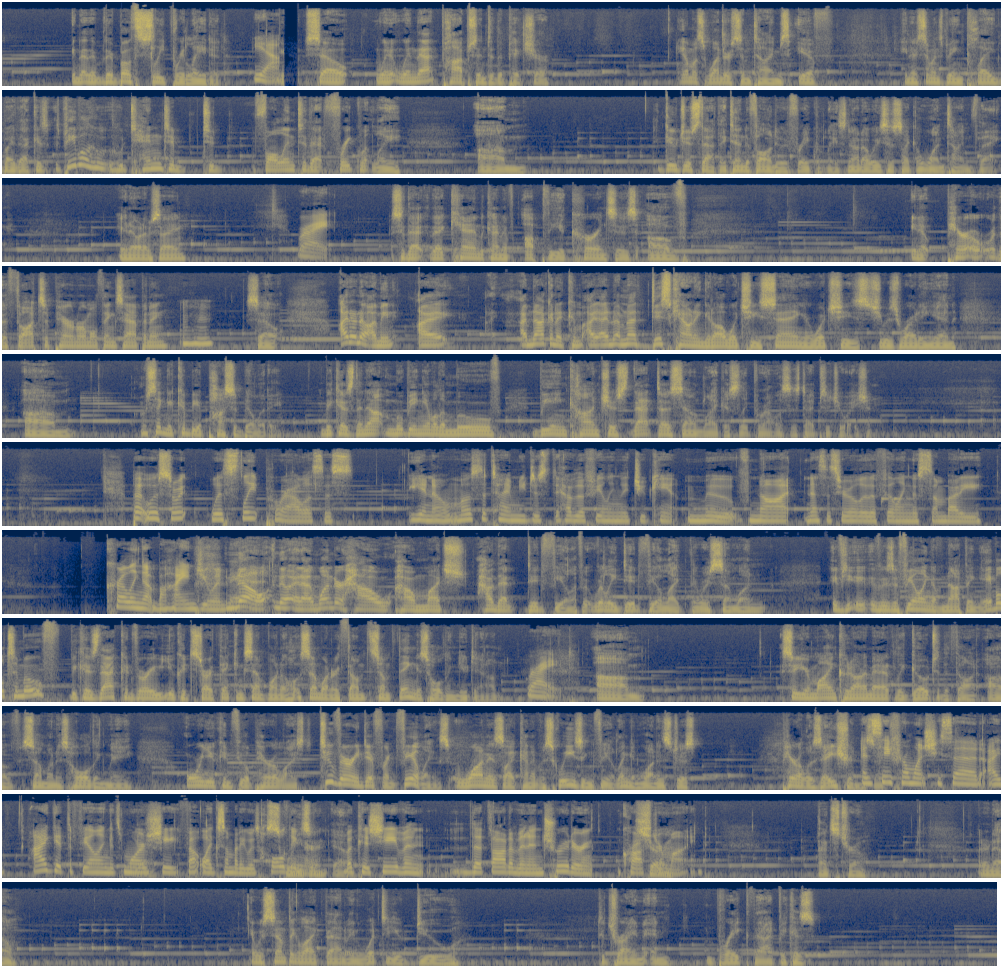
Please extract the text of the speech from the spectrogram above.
You know, they're, they're both sleep related. Yeah. So when when that pops into the picture, you almost wonder sometimes if you know someone's being plagued by that because people who who tend to to fall into that frequently, um, do just that. They tend to fall into it frequently. It's not always just like a one time thing. You know what I'm saying? Right. So that that can kind of up the occurrences of you know par- or the thoughts of paranormal things happening. Mm-hmm. So, I don't know. I mean, I, I I'm not going to come. I, I'm not discounting at all what she's saying or what she's she was writing in. Um, I'm saying it could be a possibility because the not being able to move, being conscious, that does sound like a sleep paralysis type situation. But with with sleep paralysis, you know, most of the time you just have the feeling that you can't move, not necessarily the feeling of somebody curling up behind you in bed. No, no, and I wonder how how much how that did feel. If it really did feel like there was someone, if you, if it was a feeling of not being able to move, because that could very you could start thinking someone someone or thumb, something is holding you down. Right. Um, so your mind could automatically go to the thought of someone is holding me, or you can feel paralyzed. Two very different feelings. One is like kind of a squeezing feeling, and one is just paralyzation. And see, from what she said, I I get the feeling it's more Yeah. she felt like somebody was holding Squeezing, her yeah. because she even the thought of an intruder crossed Sure. her mind. That's true. I don't know. It was something like that. I mean, what do you do to try and, and break that? Because,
